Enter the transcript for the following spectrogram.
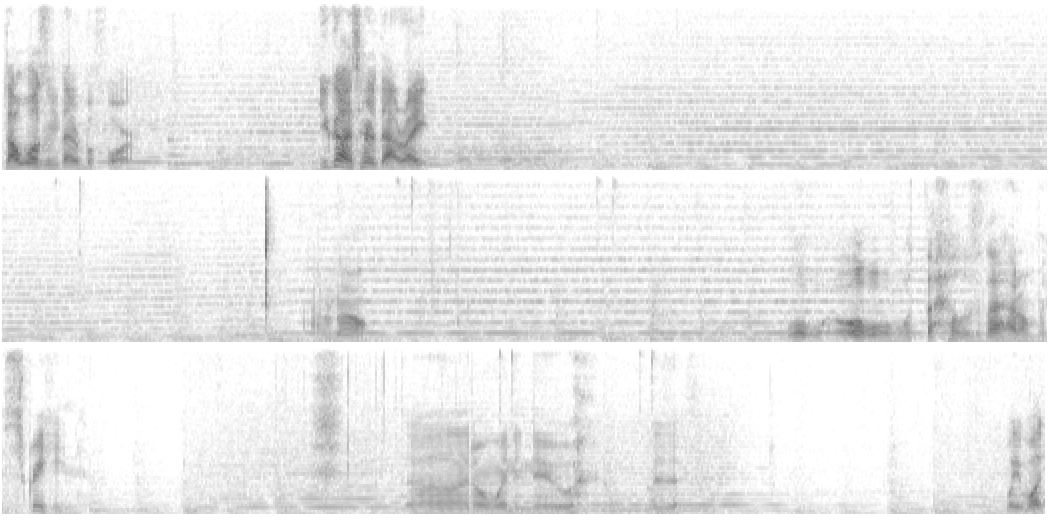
That wasn't there before. You guys heard that, right? I don't know. Whoa, oh, what the hell is that on my screen? Uh, I don't win new. what Wait, what?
